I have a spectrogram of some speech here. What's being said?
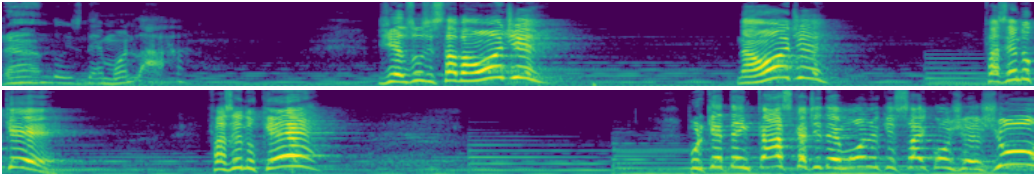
orando os demônios lá. Jesus estava onde? Na onde? Fazendo o quê? Fazendo o quê? Porque tem casca de demônio que sai com jejum.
